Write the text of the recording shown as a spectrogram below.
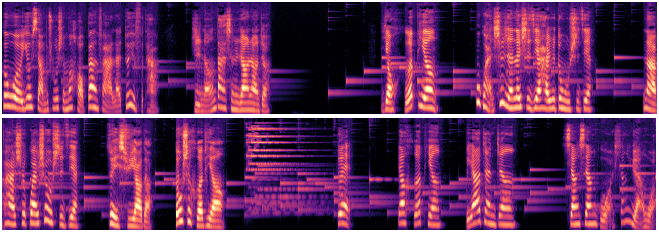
可我又想不出什么好办法来对付他，只能大声嚷嚷着：“要和平！不管是人类世界还是动物世界，哪怕是怪兽世界，最需要的都是和平。”对，要和平，不要战争。香香果声援我。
